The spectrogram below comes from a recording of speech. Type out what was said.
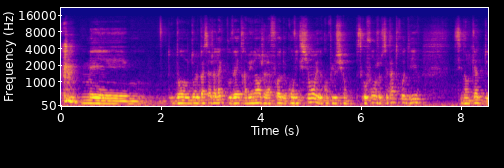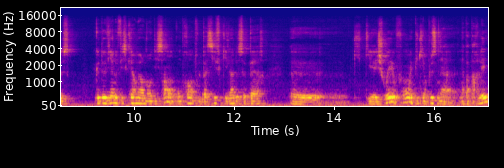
mais dont, le passage à l'acte pouvait être un mélange à la fois de conviction et de compulsion. Parce qu'au fond, je ne sais pas trop dire c'est dans le cadre de ce que devient le fils Kermer en grandissant, on comprend tout le passif qu'il a de ce père euh, qui, a échoué au fond, et puis qui en plus n'a pas parlé.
